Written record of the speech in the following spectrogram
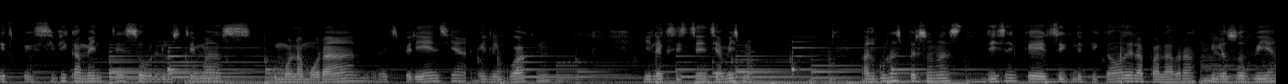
específicamente sobre los temas como la moral, la experiencia, el lenguaje, y la existencia misma. Algunas personas dicen que el significado de la palabra filosofía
